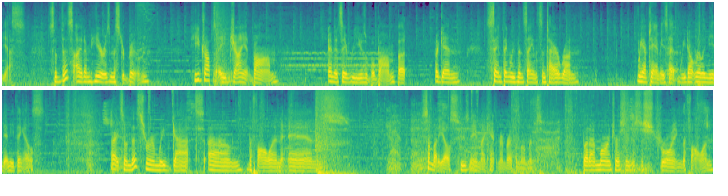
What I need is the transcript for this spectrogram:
Yes. So this item here is Mr. Boom. He drops a giant bomb, and it's a reusable bomb, but again, same thing we've been saying this entire run. We have Tammy's head. We don't really need anything else. Alright, so in this room we've got um, the Fallen and somebody else whose name I can't remember at the moment. But I'm more interested in just destroying the Fallen,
